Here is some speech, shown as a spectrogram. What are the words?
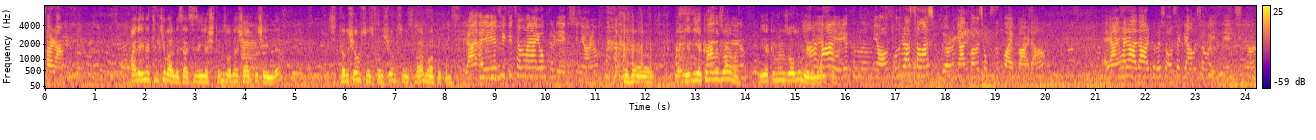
Saran. Aleyna Tilki var mesela sizin yaşıtınız. O da şarkı şeyinde. Hiç tanışıyor musunuz, konuşuyor musunuz? Var mı muhabbetiniz? Yani Aleyna Tilki'yi tanımayan yoktur diye düşünüyorum. ya, bir yakınlığınız var mı? Bir yakınlığınız oldu mu dedim. Hayır, yani. hayır yakınlığım yok. Onu biraz salaş buluyorum. Yani bana çok zıt vibe'larda. E, Yani herhalde arkadaş olsak iyi anlaşamayız diye düşünüyorum.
